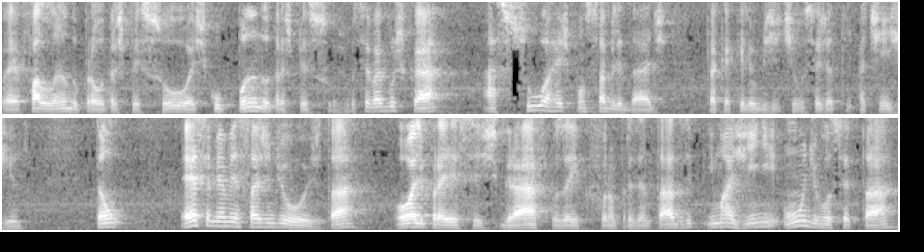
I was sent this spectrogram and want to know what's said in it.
é, falando para outras pessoas, culpando outras pessoas. Você vai buscar a sua responsabilidade para que aquele objetivo seja atingido. Então, essa é a minha mensagem de hoje, tá? Olhe para esses gráficos aí que foram apresentados e imagine onde você está,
